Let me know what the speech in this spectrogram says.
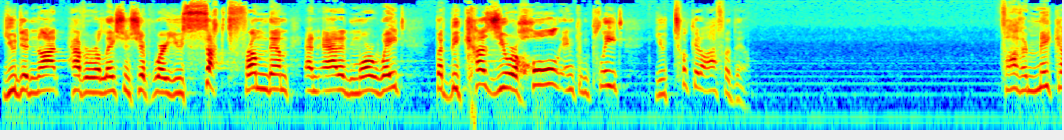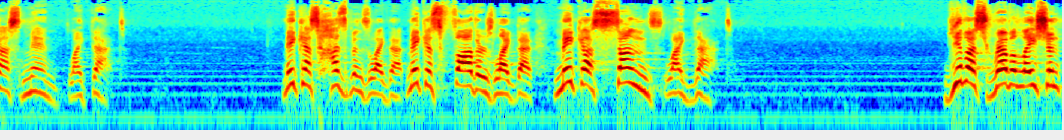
you did not have a relationship where you sucked from them and added more weight, but because you were whole and complete, you took it off of them. Father, make us men like that. Make us husbands like that. Make us fathers like that. Make us sons like that. Give us revelation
